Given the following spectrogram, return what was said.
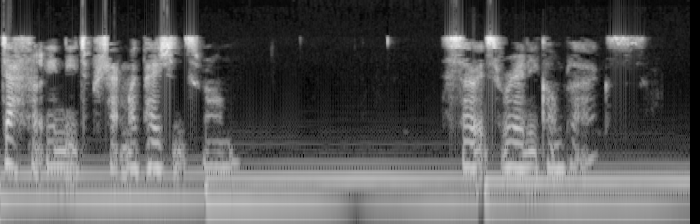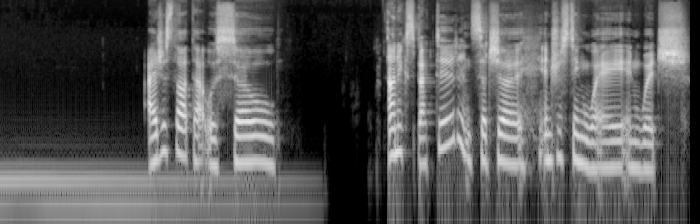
definitely need to protect my patients from. So it's really complex. I just thought that was so unexpected and such a interesting way in which,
